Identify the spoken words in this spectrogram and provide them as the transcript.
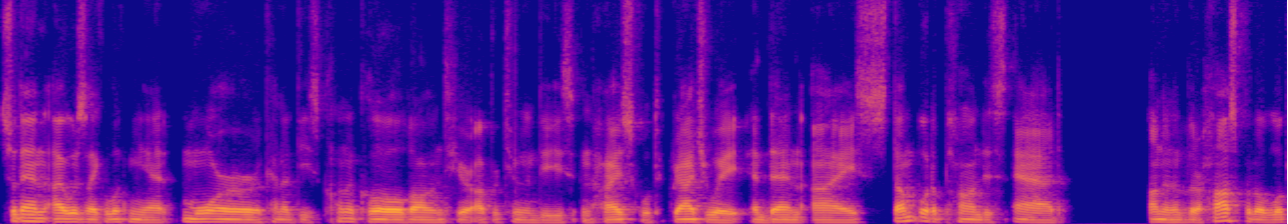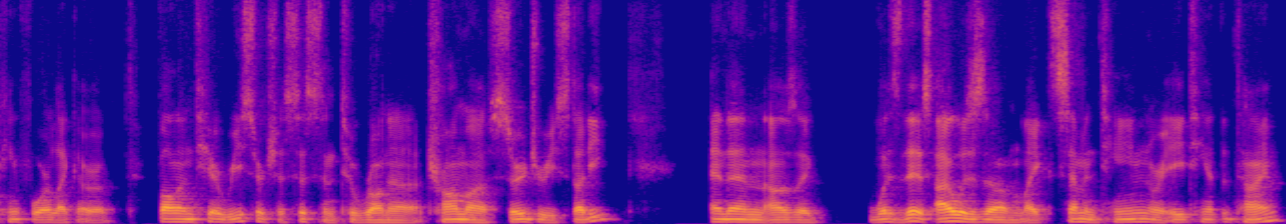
So then I was like looking at more kind of these clinical volunteer opportunities in high school to graduate. And then I stumbled upon this ad on another hospital looking for like a volunteer research assistant to run a trauma surgery study. And then I was like, what is this? I was um, like 17 or 18 at the time.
